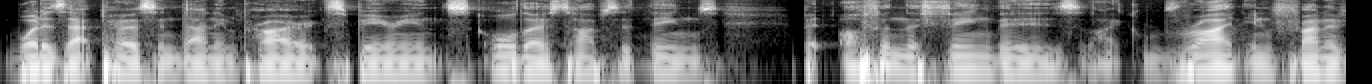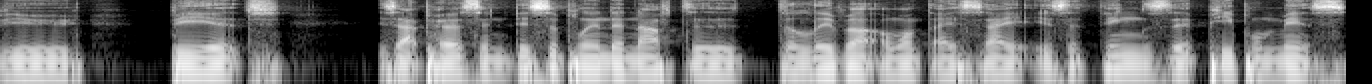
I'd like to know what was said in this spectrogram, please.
What has that person done in prior experience? All those types of things. But often the thing that is like right in front of you, be it is that person disciplined enough to deliver on what they say, is the things that people miss.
